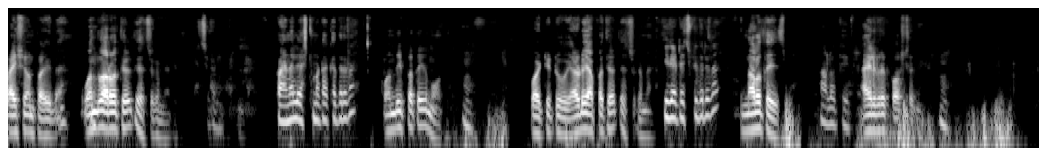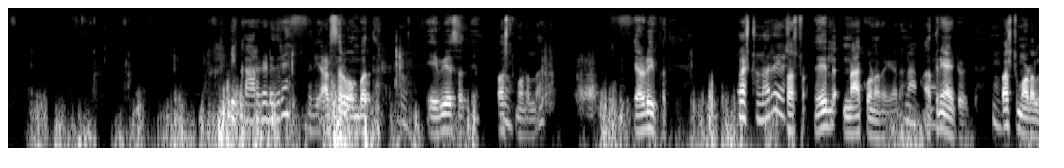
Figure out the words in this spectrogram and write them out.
ಫೈವ್ ಸೆವೆನ್ ಫೈವ್ ಇದೆ ಒಂದು ಅರವತ್ತು ಹೇಳ್ತೀವಿ ಹೆಚ್ಚು ಕಮ್ಮಿ ಆಗಿದೆ. ಹೆಚ್ಚು ಕಮ್ಮಿ. ಫೈನಲ್ ಎಷ್ಟು ಮಟ್ಟ ಹಾಕಿದ್ರೆ ಒಂದು ಇಪ್ಪತ್ತೈದು ಮೂವತ್ತು. ಫಾರ್ಟಿ ಟು ಎರಡು ಎಪ್ಪತ್ತು ಹೇಳ್ತೀವಿ ಹೆಚ್ಚು ಕಮ್ಮಿ ಆಗಿದೆ. ಇದು ಎಚ್ ಪಿ ಇದ್ರಿ ನಲವತ್ತೈದು ಎಚ್ ಪಿ ನಲ್ವತ್ತೈದು. ಆಯಿಲ್ ಬ್ರೇಕ್ ಪೋಸ್ಟ್ ಇದೆ ಈ ಕಾರ್ ಗಡಿದ್ರೆ ಇದು ಎರಡು ಸಾವಿರದ ಒಂಬತ್ತು. ಎ ಬಿ ಎಸ್ ಅತಿ ಫಸ್ಟ್ ಮಾಡಲ್ಲ ಎರಡು ಇಪ್ಪತ್ತೈದು. ಫಸ್ಟ್ ಓನರ್ ಫಸ್ಟ್ ಇಲ್ಲ ನಾಲ್ಕು ಓನರ್ ಆಗ್ಯಾರ. ಹತ್ತನೇ ಐಟು ಐತಿ. First model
